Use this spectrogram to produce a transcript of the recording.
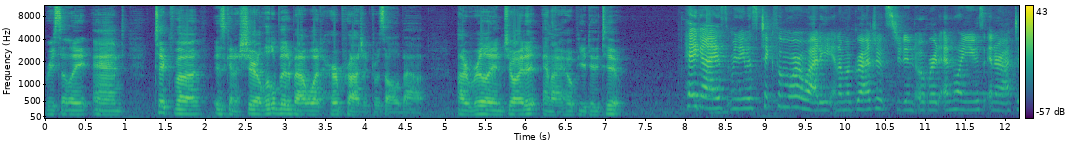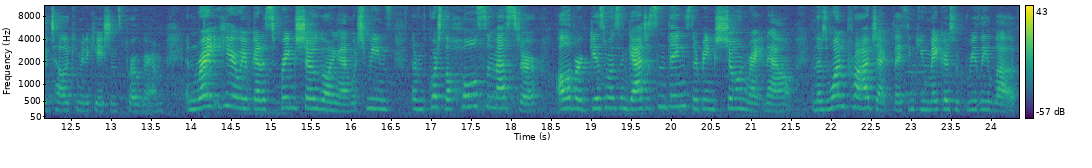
recently, and Tikva is going to share a little bit about what her project was all about. I really enjoyed it, and I hope you do too. Hey guys, my name is Tikva Morowati and I'm a graduate student over at NYU's Interactive Telecommunications program. And right here we've got a spring show going on, which means that of course the whole semester, all of our gizmos and gadgets and things, they're being shown right now. And there's one project that I think you makers would really love.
